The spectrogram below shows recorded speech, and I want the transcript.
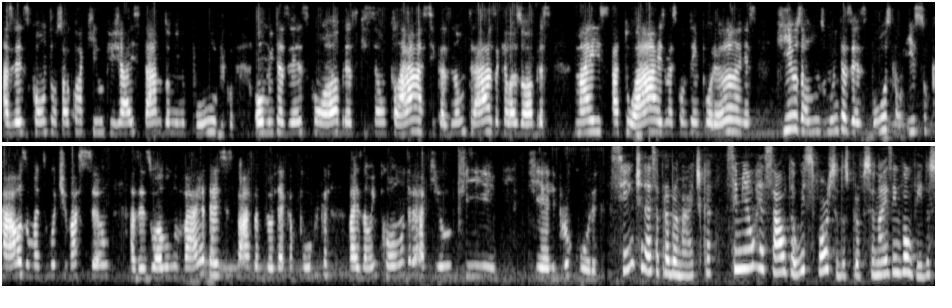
às vezes contam só com aquilo que já está no domínio público, ou muitas vezes com obras que são clássicas, não traz aquelas obras mais atuais, mais contemporâneas, que os alunos muitas vezes buscam, isso causa uma desmotivação. Às vezes o aluno vai até esse espaço da biblioteca pública, mas não encontra aquilo que, que ele procura. Ciente dessa problemática, Simeão ressalta o esforço dos profissionais envolvidos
